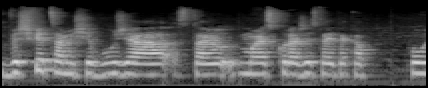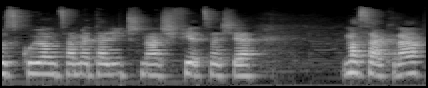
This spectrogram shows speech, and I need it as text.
Wyświeca mi się buzia, stają, moja skóra się staje taka połyskująca, metaliczna, świecę się. Masakra.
